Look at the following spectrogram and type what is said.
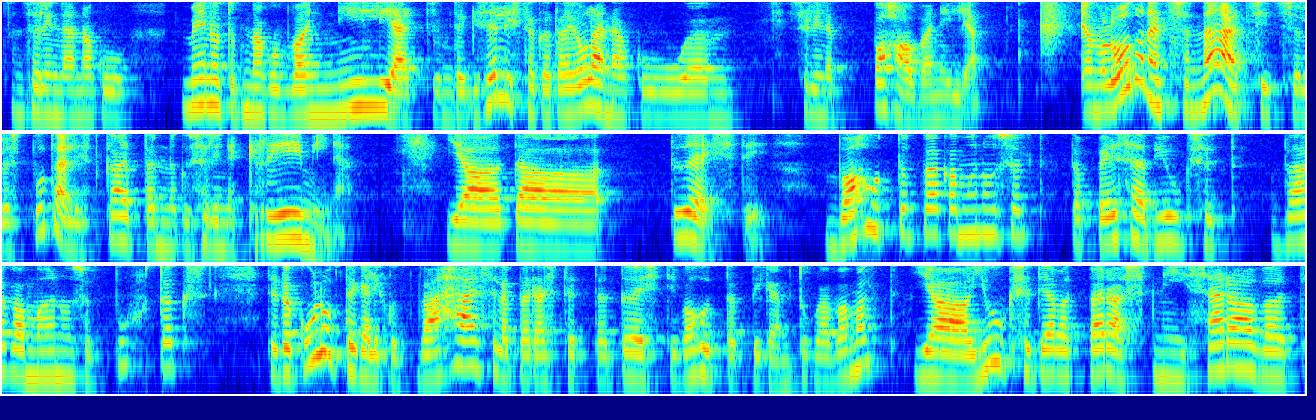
see on selline nagu, meenutab nagu vaniljet või midagi sellist, aga ta ei ole nagu ähm, selline paha vanilje. Ja ma loodan, et sa näed siit sellest pudelist ka, et ta on nagu selline kreemine. Ja ta tõesti vahutab väga mõnusalt, ta peseb juuksed väga mõnusalt puhtaks. teda kulub tegelikult vähe, sellepärast et ta tõesti vahutab pigem tugevamalt. Ja juuksed jäävad pärast nii säravad,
